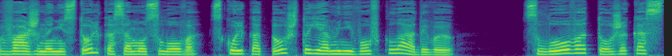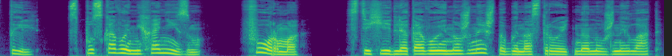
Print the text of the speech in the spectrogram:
Важно не столько само слово, сколько то, что я в него вкладываю. Слово тоже костыль, спусковой механизм, форма. Стихи для того и нужны, чтобы настроить на нужный лад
